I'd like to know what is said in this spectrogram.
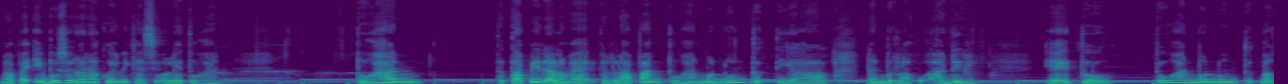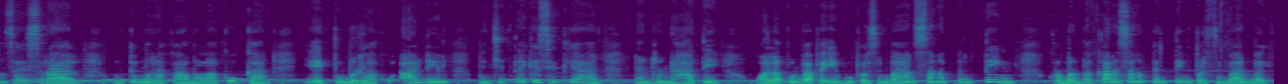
Bapak, Ibu, Saudaraku yang dikasih oleh Tuhan. Tuhan tetapi dalam ayat ke-8 Tuhan menuntut tiga hal dan berlaku adil yaitu Tuhan menuntut bangsa Israel untuk mereka melakukan, yaitu berlaku adil, mencintai kesetiaan, dan rendah hati. Walaupun Bapak Ibu persembahan sangat penting, korban bakaran sangat penting, persembahan bagi,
